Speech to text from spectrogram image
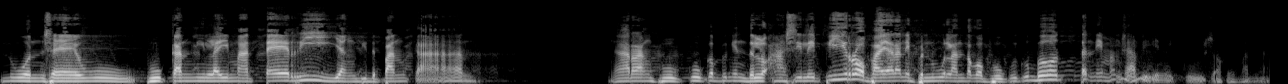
Nuwun sewu, bukan nilai materi yang didepankan. Ngarang buku kepengin delok hasilnya piro bayarane ben wulan toko buku iku mboten Imam Syafi'i niku sok mana.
